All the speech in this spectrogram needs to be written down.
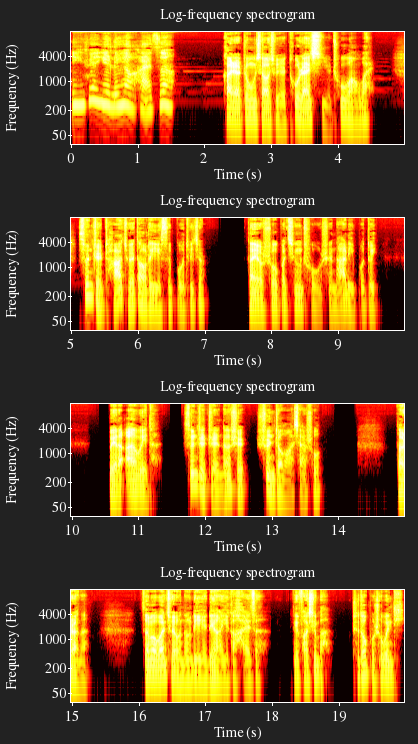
你愿意领养孩子？看着钟小雪突然喜出望外，孙志察觉到了一丝不对劲儿，但又说不清楚是哪里不对。为了安慰她，孙志只能是顺着往下说。当然呢，咱们完全有能力领养一个孩子，你放心吧，这都不是问题。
